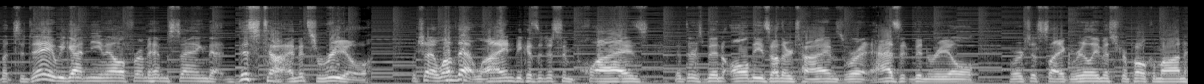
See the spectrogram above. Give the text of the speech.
But today we got an email from him saying that this time it's real. Which I love that line because it just implies that there's been all these other times where it hasn't been real. Where it's just like, really, Mr. Pokemon?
